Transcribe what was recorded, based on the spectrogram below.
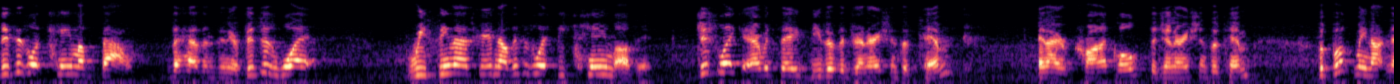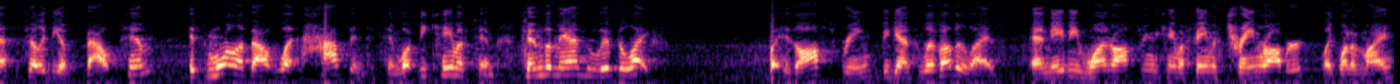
this is what came about the heavens and the earth. This is what we've seen that it's created. Now this is what became of it. Just like I would say these are the generations of Tim, and I chronicle the generations of Tim, the book may not necessarily be about Tim. It's more about what happened to Tim, what became of Tim. Tim the man who lived a life. But his offspring began to live other lives. And maybe one offspring became a famous train robber, like one of my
